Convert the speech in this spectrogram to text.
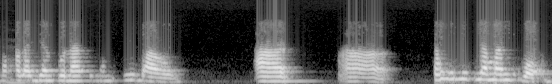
Nakalagyan po natin ng ilaw. At ah, tahimik naman po.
